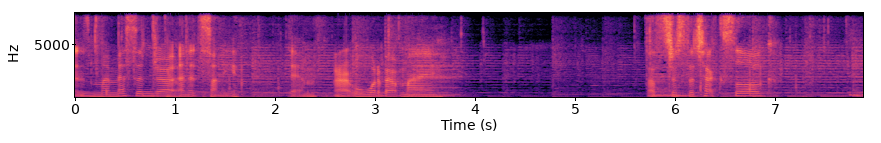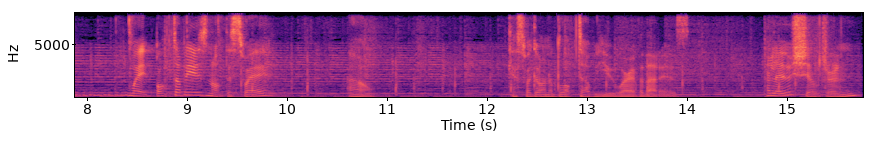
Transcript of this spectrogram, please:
as my messenger and it's sunny. Damn. Alright, well what about my... That's just the text log. Wait, block W is not this way. Oh. Guess we're going to block W, wherever that is. Hello, children.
